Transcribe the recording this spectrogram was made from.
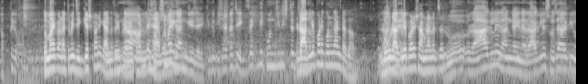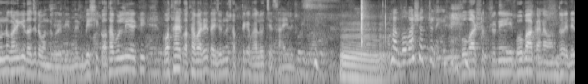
সব থেকে ভালো। তোমায় কোন তুমি জিজ্ঞেস করনি কেন? তুমি প্রেমে পড়লে হ্যাঁ বললে। গান গেয়ে যাই কিন্তু বিষয়টা হচ্ছে এক্স্যাক্টলি কোন জিনিসটা রাগলে পরে কোন গানটা গাও? বউ রাগলে? রাগলে পরে সামলানোর জন্য? রাগলে গান গাই না রাগলে সোজা আর কি অন্য ঘরে গিয়ে দরজাটা বন্ধ করে দিন বেশি কথা বললেই আর কি কথায় কথা বাড়ে তাই জন্য সব থেকে ভালো হচ্ছে সাইলেন্স হ্যাঁ, বোবার শত্রু নেই। বোবার শত্রু নেই বোবা কানা অন্ধ এদের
